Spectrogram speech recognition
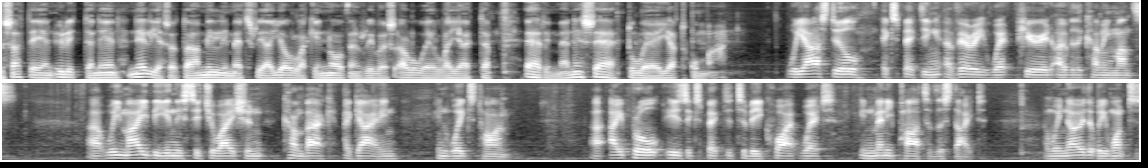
sateen ylittäneen 400 millimetriä jollakin Northern Rivers-alueella ja että äärimmäinen sää tulee jatkumaan. We are still expecting a very wet period over the coming months. Uh, we may be in this situation come back again in weeks' time. Uh, April is expected to be quite wet in many parts of the state, and we know that we want to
